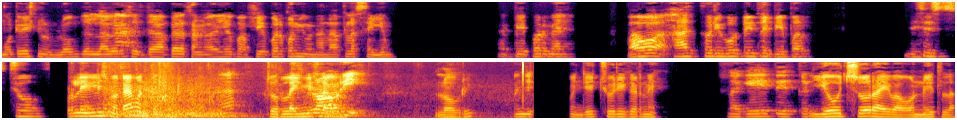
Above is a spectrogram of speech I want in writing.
मोटिवेशनल ब्लॉग जर लागत असेल तर आपल्याला सांगा हे पेपर पण घेऊन आला आपला संयम. पेपर मॅन भावा हा चोरी करतो इथले पेपर दिस इज चोर चोरला इंग्लिशमध्ये काय म्हणतात चोरला इंग्लिश लॉबरी लॉबरी म्हणजे? म्हणजे चोरी करणे. यो चोर आहे भावांनो इथला.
